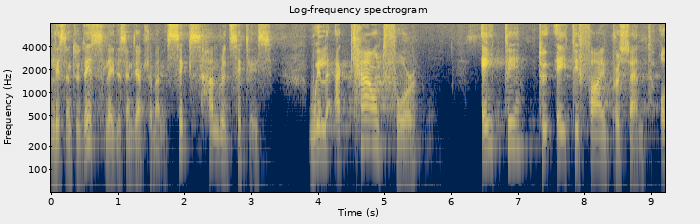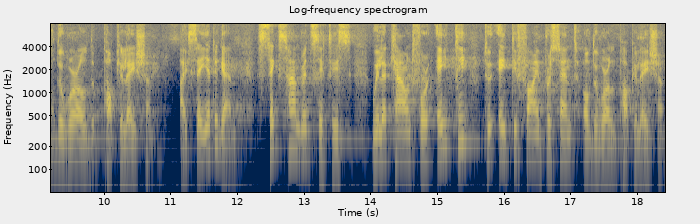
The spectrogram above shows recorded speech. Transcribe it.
listen to this, ladies and gentlemen, 600 cities will account for 80 to 85% of the world population. I say it again 600 cities will account for 80 to 85% of the world population.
